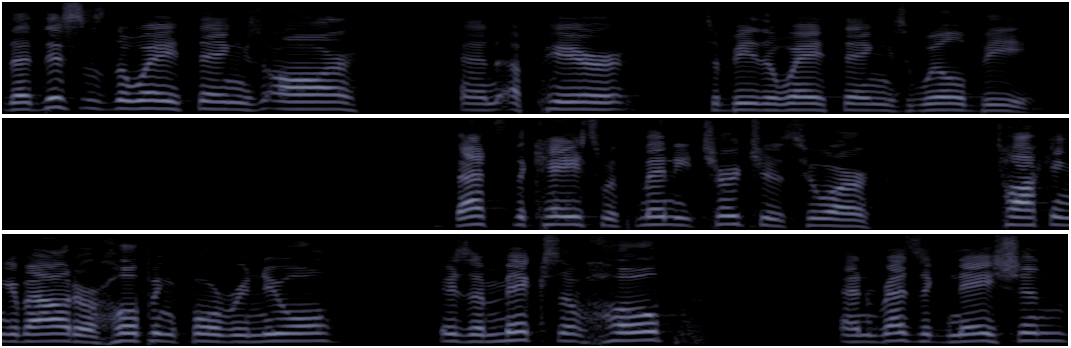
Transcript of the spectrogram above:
that this is the way things are and appear to be the way things will be. That's the case with many churches who are talking about or hoping for renewal is a mix of hope and resignation,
